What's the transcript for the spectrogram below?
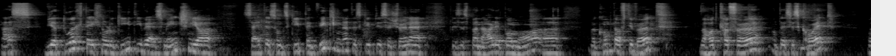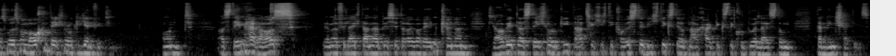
dass wir durch Technologie, die wir als Menschen ja seit es uns gibt, entwickeln. Nicht? Es gibt diese schöne, dieses banale Bonbon, äh, man kommt auf die Welt, man hat Kaffee und es ist kalt. Was muss man machen? Technologie entwickeln. Und aus dem heraus werden wir vielleicht dann ein bisschen darüber reden können, glaube ich, dass Technologie tatsächlich die größte, wichtigste und nachhaltigste Kulturleistung der Menschheit ist.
